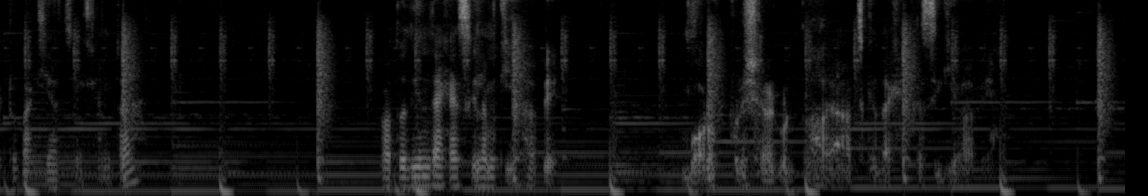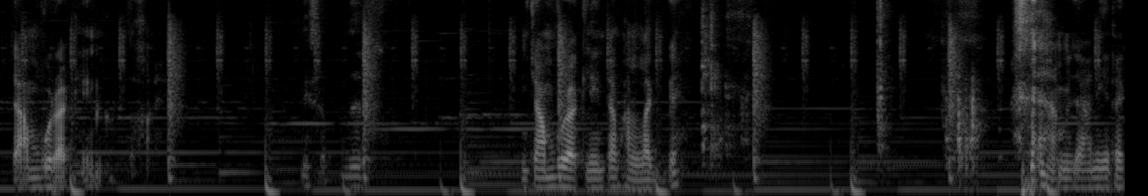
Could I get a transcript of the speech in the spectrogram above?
একটু বাকি আছে এখানটা। গতদিন দেখাচ্ছিলাম কীভাবে বরফ পরিষ্কার করতে হয় আজকে দেখাইতেছি কীভাবে জাম্বুরা ক্লিন করতে হয়। আপনাদের জাম্বুরা ক্লিনটা ভালো লাগবে। আমি জানি এটা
